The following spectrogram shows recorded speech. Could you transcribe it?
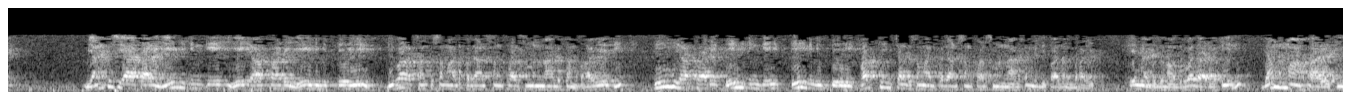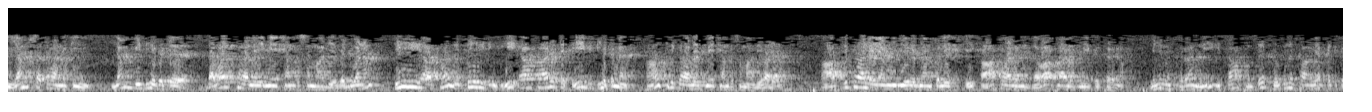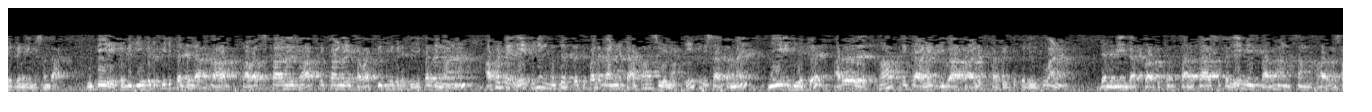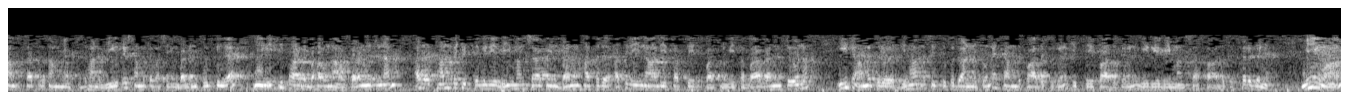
යම්කිසි ආකාරයේ යේ නිමින්ගේ යේ ආකාරයේ යේ නිමිත්තේ දිවා සංඝ සමාධි ප්‍රදාන සංඛාර සමන්නාගතම් භාවේති තේහි ආකාරයේ තේහිලින්ගේ තේහි නිමිත්තේ වර්තෙන් ඡන්ද සමාධි ප්‍රදාන සංඛාර සමන්නාගත නිදිපාදම් භාවයි. එහෙමයි බුදුහාමුදුරුවෝ වදාරා තියෙන්නේ යම් ආකාරයකින් යම් සතහනකින් යම් විදිහකට දවල් කාලයේ මේ ඡන්ද සමාධිය වැඩුවනම් තී ආකාරයේ තේහිලින් ඒ ආකාරයට ඒ විදිහටම රාත්‍රී කාලයේ මේ ඡන්ද සමාධිය වඩනවා. රාත්‍රී කාලයේ යම් විදියකට නම් කලේ ඒ ආකාරයෙන් දවා කාලෙත් මේක කරනවා. මෙහෙම කරන්නේ ඉතා හොඳ ප්‍රගුණතාවයක් ඇති කර ගැනීම සඳහා. උදේ එක විදියකට පිළිපදලා සවස් කාලයේ රාත්‍රී කාලයේ තවත් විදියකට පිළිපදිනා නම් අපට ඒ තුලින් හොඳ ප්‍රතිඵල ගන්නට අපහසු වෙනවා. ඒක නිසා තමයි මේ විදිහට අර රාත්‍රී කාලයේ දිවා කාලයේ කටයුතු කළ යුතු වන්නේ. දැන් මේ දක්වා අපි ප්‍රකාශ කළේ මේ ප්‍රධාන සංඛාර සම්පතර සම්‍යක් ප්‍රධාන වීර්ය සමත වශයෙන් වඩන පුද්ගලයා මේ ඉතිපාද භාවනාව කරන්නට නම් අර සම්පචිත්ත විරිය විමර්ශා කියන ධර්ම හතර අතිරීනාදී තත්ත්වයට පත් නොවි සබා ගන්නට ඕන. ඊට අමතරව ධ්‍යාන සිත් උපදවන්නට ඕන ඡන්ද පාදක කරන චිත්තේ පාදක කරන විරිය විමර්ශා පාදක කරගෙන. මේවා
